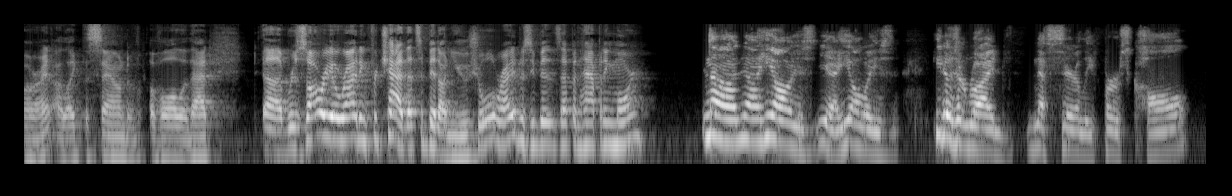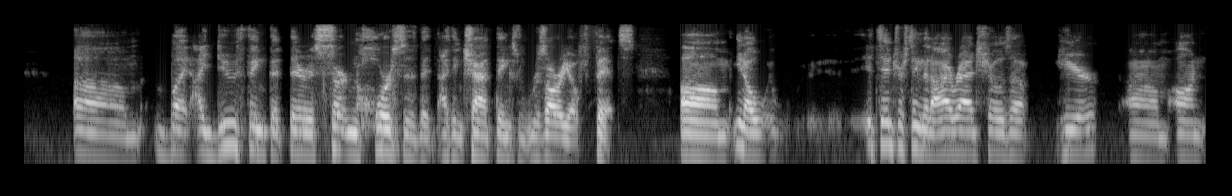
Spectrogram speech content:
All right, I like the sound of, of all of that uh, Rosario riding for Chad. That's a bit unusual, right? Has, he been, has that been happening more? No, no. He always, yeah, he always, he doesn't ride necessarily first call. Um, but I do think that there is certain horses that I think Chad thinks Rosario fits. Um, you know, it's interesting that IRAD shows up here um, on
